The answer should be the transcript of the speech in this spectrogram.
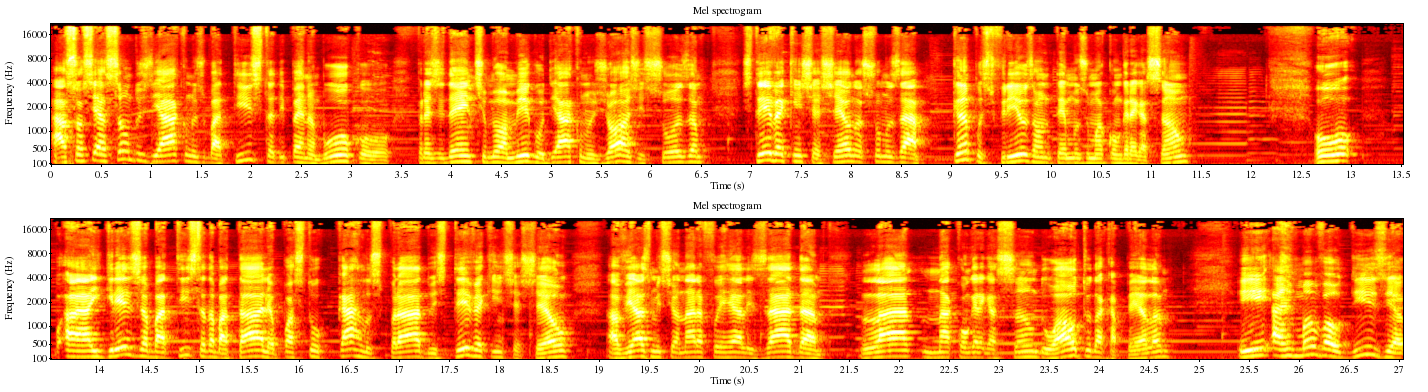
A Associação dos Diáconos Batista de Pernambuco, presidente, meu amigo diácono Jorge Souza, esteve aqui em Chechel. Nós fomos a Campos Frios, onde temos uma congregação. O, a Igreja Batista da Batalha, o pastor Carlos Prado, esteve aqui em Chechel. A viagem missionária foi realizada lá na congregação do Alto da Capela. E a irmã Valdísia,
